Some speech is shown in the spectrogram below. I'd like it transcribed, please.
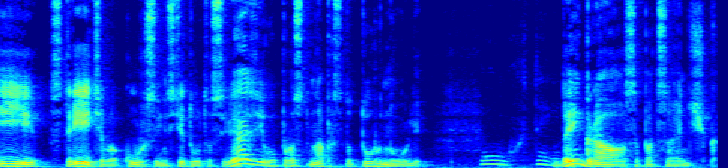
И с третьего курса института связи его просто-напросто турнули. Ух ты. Доигрался пацанчик.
